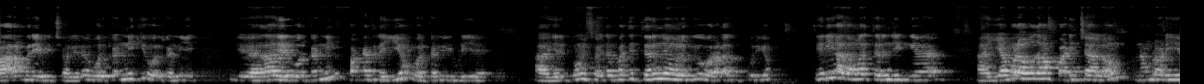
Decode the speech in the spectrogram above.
பாரம்பரிய வீச்சு வலையில. ஒரு கண்ணிக்கு ஒரு கண்ணி அதாவது ஒரு கண்ணி பக்கத்துல ஈயம் ஒரு கண்ணி இப்படி இருக்கும். ஸோ இதை பத்தி தெரிஞ்சவங்களுக்கு ஓரளவுக்கு புரியும். தெரியாதவங்க தெரிஞ்சுங்க எவ்வளவுதான் படிச்சாலும் நம்மளுடைய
